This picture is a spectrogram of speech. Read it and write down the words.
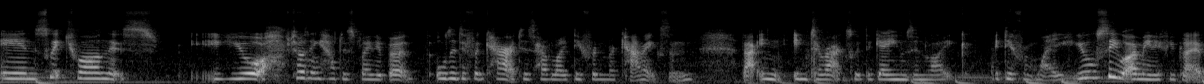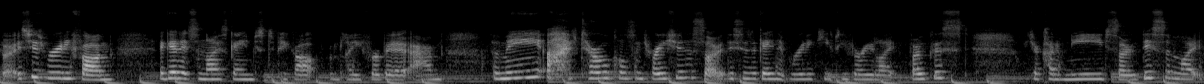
In Switch one it's you're I'm trying to think how to explain it but all the different characters have like different mechanics and that in interacts with the games in like a different way you'll see what I mean if you play it but it's just really fun again it's a nice game just to pick up and play for a bit and For me, I have terrible concentration, so this is a game that really keeps me very like focused, which I kind of need. So this and like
